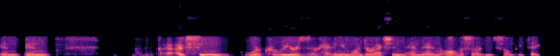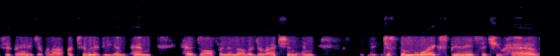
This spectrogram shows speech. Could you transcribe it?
in in I've seen where careers are heading in one direction, and then all of a sudden somebody takes advantage of an opportunity and and heads off in another direction. And just the more experience that you have,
